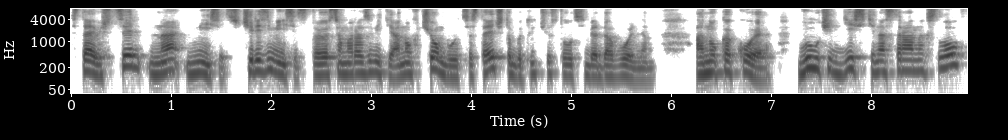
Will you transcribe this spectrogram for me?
ставишь цель на месяц. Через месяц твое саморазвитие, оно в чем будет состоять, чтобы ты чувствовал себя довольным? Оно какое? Выучить 10 иностранных слов,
